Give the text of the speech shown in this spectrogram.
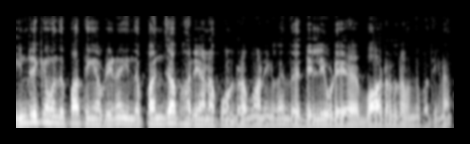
இன்றைக்கும் வந்து பார்த்தீங்க அப்படின்னா இந்த பஞ்சாப் ஹரியானா போன்ற மாநிலங்கள் இந்த டெல்லியுடைய பார்டரில் வந்து பார்த்திங்கன்னா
